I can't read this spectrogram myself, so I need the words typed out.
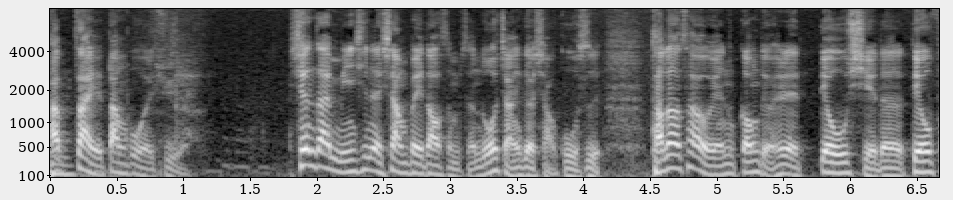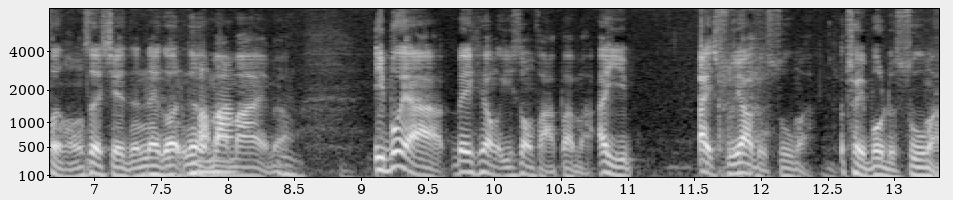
他再也荡不回去了。现在明星的像背到什么程度？我讲一个小故事。谈到蔡委员公丢那个丢鞋的、丢粉红色鞋的那个那个妈妈有没有？伊不呀被用移送法办嘛？爱以爱输要的书嘛？吹波的书嘛？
